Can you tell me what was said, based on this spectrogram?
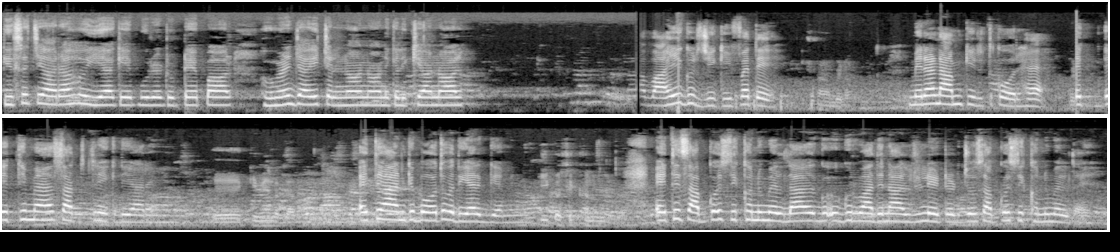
ਕਿਸ ਸਚਿਆਰਾ ਹੋਈਆ ਕਿ ਪੂਰੇ ਟੁੱਟੇ ਪਾਰ। ਹੁਕਮ ਜਾਈ ਚੱਲਣਾ ਨਾਨਕ ਲਿਖਿਆ ਨਾਲ। ਵਾਹਿਗੁਰੂ ਜੀ ਕੀ ਫਤਿਹ। ਮੇਰਾ ਨਾਮ ਕਿਰਤ ਕੌਰ ਹੈ। ਇ- ਇੱਥੇ ਮੈਂ 7 ਤਰੀਕ ਦੀ ਆ ਰਹੀ ਹਾਂ। ਤੇ ਕਿਵੇਂ ਲੱਗਾ ਤੁਹਾਨੂੰ? ਇੱਥੇ ਆਣ ਕੇ ਬਹੁਤ ਵਧੀਆ ਲੱਗਿਆ ਮੈਨੂੰ। ਕੀ ਕੁਝ ਸਿੱਖਣ ਨੂੰ ਮਿਲਦਾ ਇੱਥੇ ਸਭ ਕੁਝ ਸਿੱਖਣ ਨੂੰ ਮਿਲਦਾ ਗੁ- ਗੁਰੂਆਂ ਦੇ ਨਾਲ ਰਿਲੇਟਡ ਜੋ ਸਭ ਕੁਝ ਸਿੱਖਣ ਨੂੰ ਮਿਲਦਾ ਹੈ।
